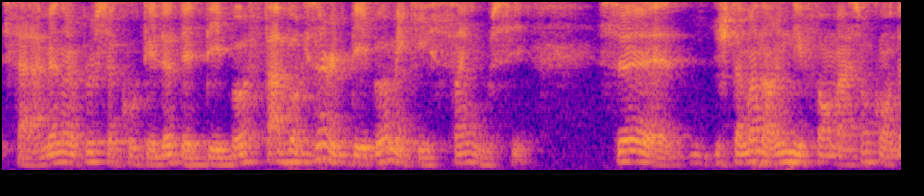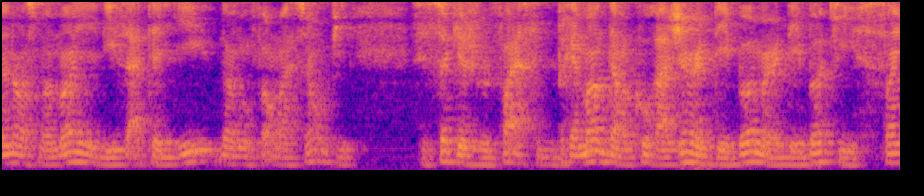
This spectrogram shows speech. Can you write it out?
ça amène un peu ce côté-là de débat, favoriser un débat, mais qui est sain aussi. Ça, justement, dans une des formations qu'on donne en ce moment, il y a des ateliers dans nos formations, puis c'est ça que je veux faire, c'est vraiment d'encourager un débat, mais un débat qui est sain,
